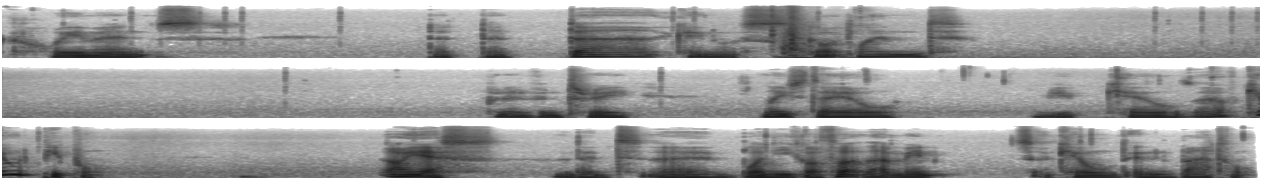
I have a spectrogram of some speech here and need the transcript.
claimants. Da da da. Kind of Scotland. Put inventory. Lifestyle. View kills. I've killed people. Oh yes, I did. Uh, Blood Eagle. I thought that meant killed in battle.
